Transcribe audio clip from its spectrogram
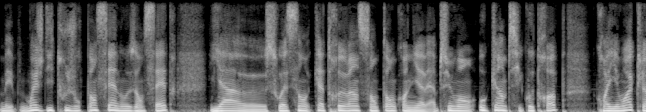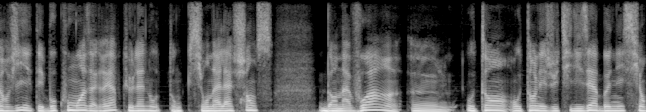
mais moi je dis toujours pensez à nos ancêtres. Il y a 60, 80, 100 ans, quand il n'y avait absolument aucun psychotrope, croyez-moi que leur vie était beaucoup moins agréable que la nôtre. Donc, si on a la chance d'en avoir, euh, autant autant les utiliser à bon escient.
